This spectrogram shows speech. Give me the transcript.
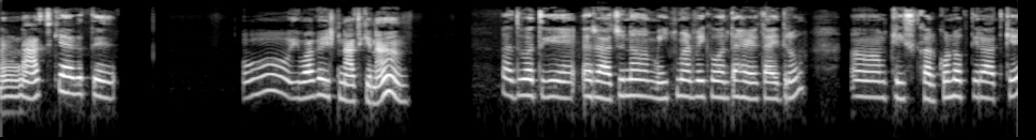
ನಂಗೆ ನಾಚಿಕೆ ಆಗುತ್ತೆ. ಓ ಇವಾಗ ಇಷ್ಟು ನಾಚಿಕೆನಾ? ಅದು ಅದಕ್ಕೆ ರಾಜುನ ಮೀಟ್ ಮಾಡಬೇಕು ಅಂತ ಹೇಳ್ತಾ ಇದ್ರು. ಪ್ಲೀಸ್ ಕರ್ಕೊಂಡು ಹೋಗ್ತೀರಾ ಅದಕ್ಕೆ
